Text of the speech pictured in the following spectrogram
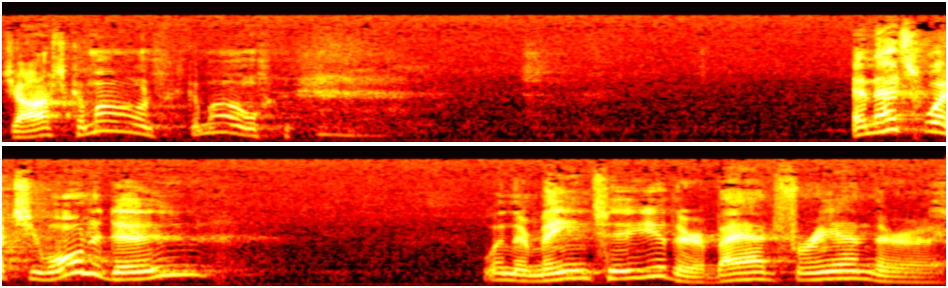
Josh, come on, come on. And that's what you want to do when they're mean to you, they're a bad friend, they're a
